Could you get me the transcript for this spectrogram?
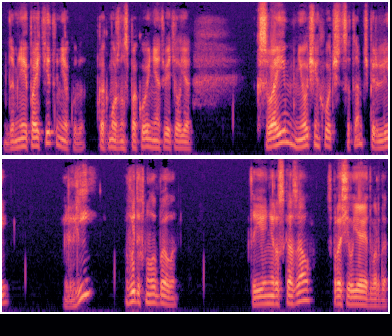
Да мне и пойти-то некуда, как можно спокойнее ответил я. К своим не очень хочется, там теперь Ли. Ли? выдохнула Белла. Ты ей не рассказал? спросил я Эдварда.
